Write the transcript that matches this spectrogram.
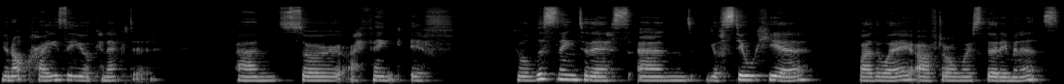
you're not crazy, you're connected. And so I think if you're listening to this and you're still here by the way, after almost 30 minutes,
